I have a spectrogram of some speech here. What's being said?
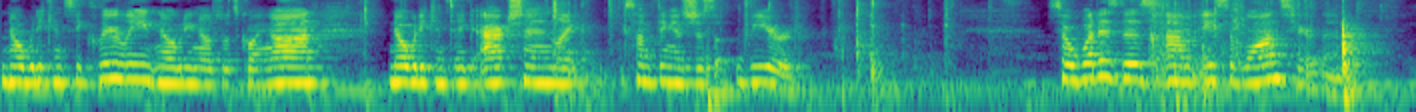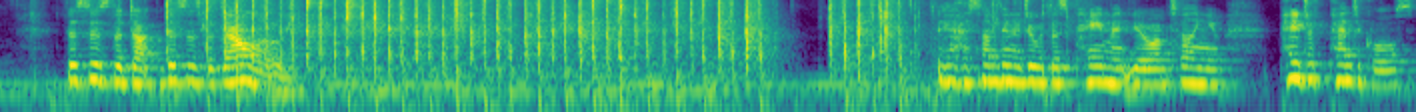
nobody can see clearly, nobody knows what's going on, nobody can take action, like, something is just weird. So what is this um, Ace of Wands here then? This is the this is the download. It has something to do with this payment, yo. I'm telling you. Page of Pentacles.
